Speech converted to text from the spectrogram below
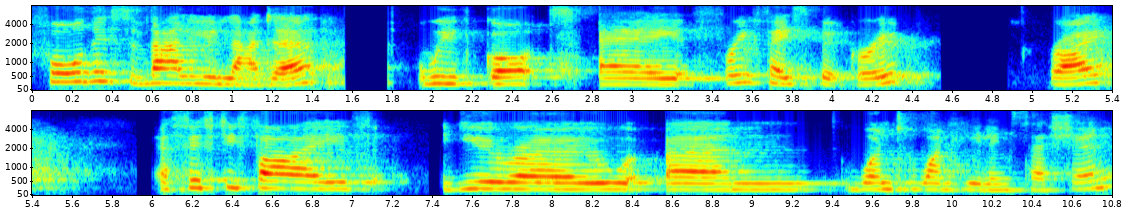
for this value ladder, we've got a free Facebook group, right? A 55 euro one to one healing session,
